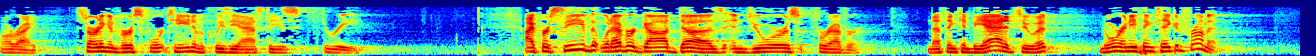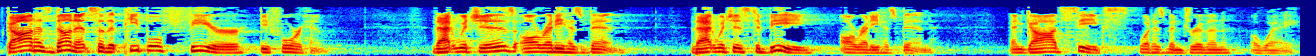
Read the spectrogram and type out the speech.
All right. Starting in verse 14 of Ecclesiastes 3. I perceive that whatever God does endures forever. Nothing can be added to it, nor anything taken from it. God has done it so that people fear before him. That which is already has been that which is to be already has been, and God seeks what has been driven away.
